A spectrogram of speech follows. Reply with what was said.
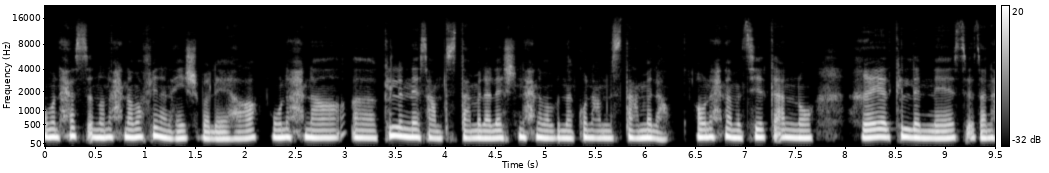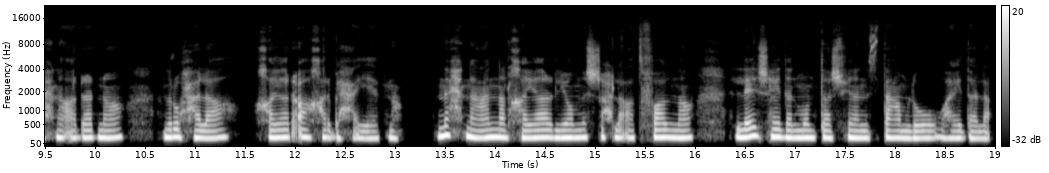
وبنحس إنه نحن ما فينا نعيش بلاها ونحن آه، كل الناس عم تستعملها. ليش نحن ما بدنا نكون عم نستعملها؟ أو نحن بنصير كأنه غير كل الناس إذا نحن قررنا نروح على خيار آخر بحياتنا. نحن عنا الخيار اليوم نشرح لأطفالنا ليش هيدا المنتج فينا نستعمله وهيدا لأ.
